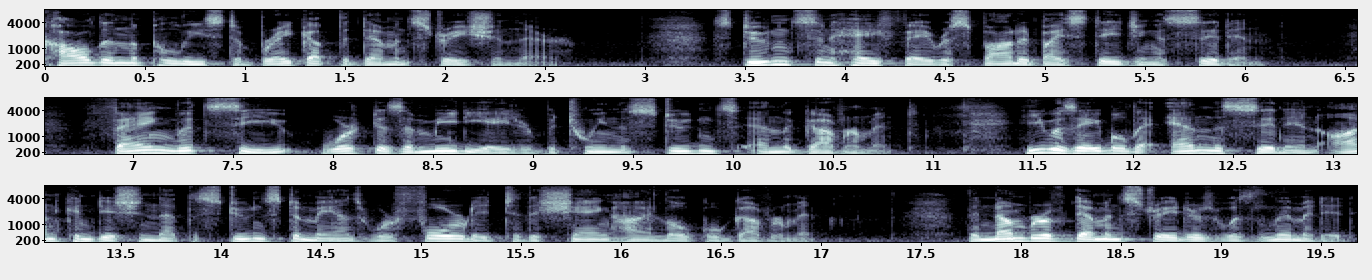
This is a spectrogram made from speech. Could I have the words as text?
called in the police to break up the demonstration there. Students in Hefei responded by staging a sit in. Fang Lizhi worked as a mediator between the students and the government. He was able to end the sit in on condition that the students' demands were forwarded to the Shanghai local government. The number of demonstrators was limited,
